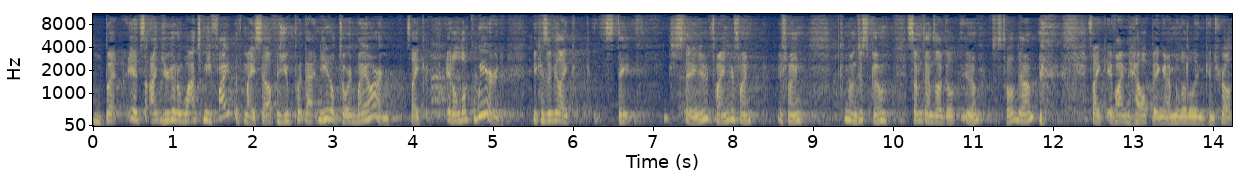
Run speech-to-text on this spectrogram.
but it's, uh, you're going to watch me fight with myself as you put that needle toward my arm. It's like, it'll look weird because it'll be like, stay, just stay, you're fine, you're fine, you're fine. Come on, just go. Sometimes I'll go, you know, just hold down. it's like if I'm helping, I'm a little in control.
